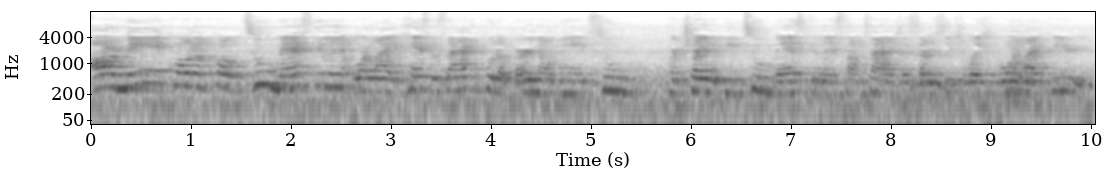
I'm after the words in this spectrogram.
Are men quote unquote too masculine or like has society put a burden on men to portray to be too masculine sometimes in certain situations going like period?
